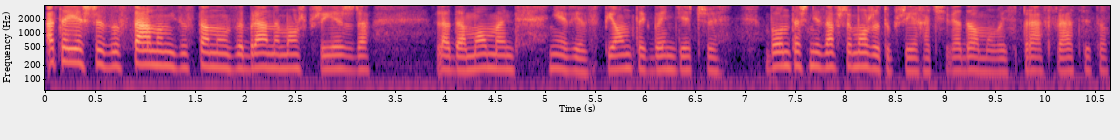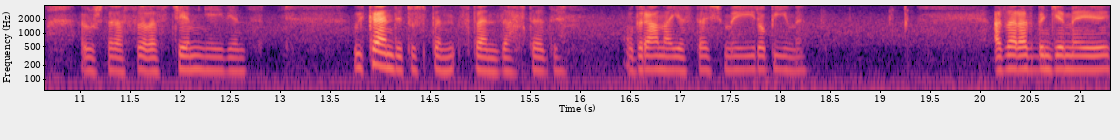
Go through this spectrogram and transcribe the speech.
a te jeszcze zostaną i zostaną zebrane. Mąż przyjeżdża lada moment. Nie wiem, w piątek będzie, czy. Bo on też nie zawsze może tu przyjechać, wiadomo, jest pra- w pracy, to już teraz coraz ciemniej, więc weekendy tu spę- spędza wtedy. Od rana jesteśmy i robimy. A zaraz będziemy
